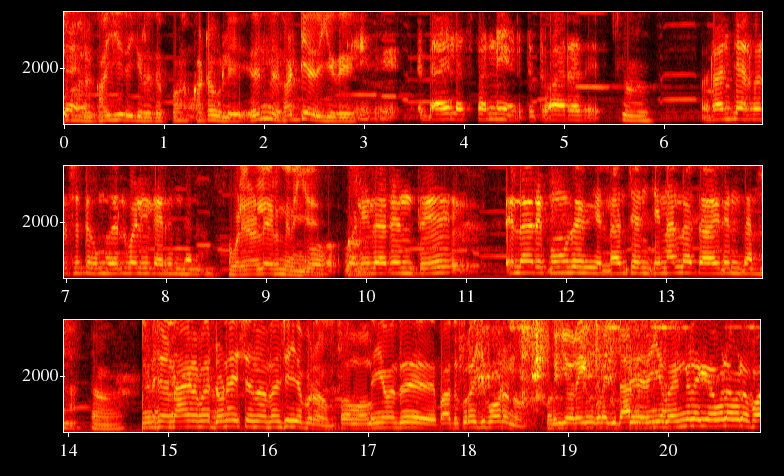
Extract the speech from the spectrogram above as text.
பாரு கை இருக்கிறதப்பா கடவுளே என்ன கட்டி அரிக்குது இது டயலஸ் பண்ணி எடுத்துட்டு வர்றது ம். ஒரு அஞ்சாறு வருஷத்துக்கு முதல் வெளியில இருந்தேன் நான். வெளிநாட்டுல இருந்த நீங்க? வெளியில இருந்து எல்லாருக்கும் உதவி எல்லாம் செஞ்சு நல்லா தான் இருந்தேன் நாங்க டொனேஷன் தான் செய்ய போறோம். நீங்க வந்து பார்த்து குறைச்சி போடணும். முடிஞ்ச வரைக்கும் குறைச்சி சரி, நீங்க இப்ப எங்களுக்கு எவ்வளவு எவ்வளவு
